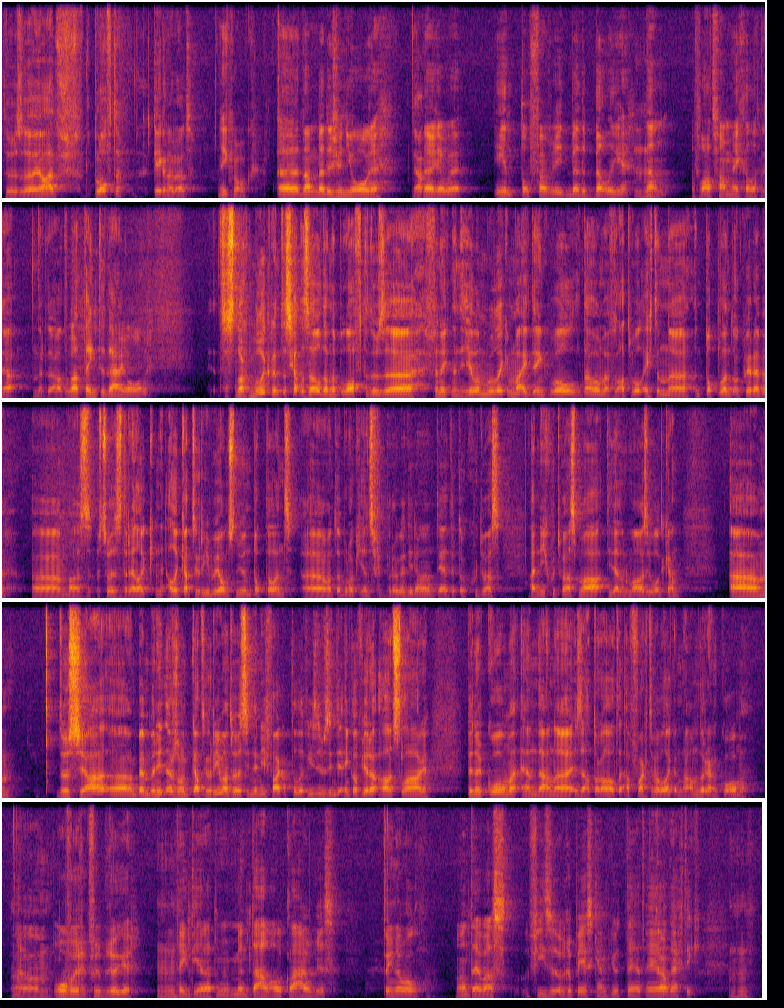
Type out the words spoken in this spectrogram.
Dus eh, ja, belofte. Kijk er naar uit. ik ook. Eh, dan bij de junioren. Ja. Daar hebben we één topfavoriet bij de Belgen. Dan Vlad van Mechelen. Ja, inderdaad. Wat denkt u daarover? Het is nog moeilijker in te schatten zelf dan de belofte. Dus eh vind ik een hele moeilijke. Maar ik denk wel dat we met Vlad wel echt een, eh, een toptalent ook weer hebben. Eh, maar zo is er eigenlijk in elke categorie bij ons nu een toptalent. Want we hebben ook Jens Verbrugge, die dan een tijdrit ook goed was. Ah, niet goed was, maar die dat normaal gezien wel kan. Ehm, dus ja, ik ben benieuwd naar zo'n categorie, want we zien die niet vaak op televisie. We zien die enkel via de uitslagen binnenkomen. En dan eh, is dat toch altijd afwachten van welke namen er gaan komen. Ehm, Over Verbrugge. Denkt jij dat hij mentaal al klaar voor is? ik denk dat wel. Want hij was vice-Europees kampioen tijdrijden, Ja. dacht ik.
